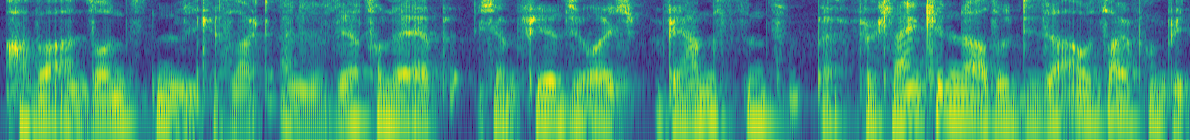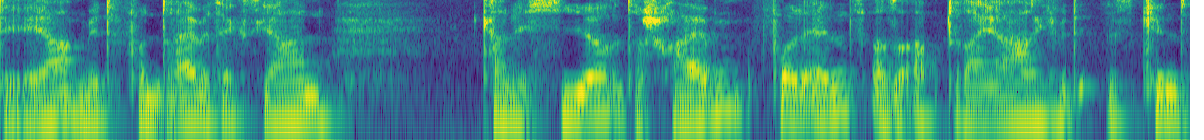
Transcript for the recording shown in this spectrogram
Aber ansonsten, wie gesagt, eine sehr tolle App. Ich empfehle sie euch wärmstens für Kleinkinder. Also diese Aussage vom WDR mit von drei bis sechs Jahren kann ich hier unterschreiben, vollends. Also ab drei Jahre. Ich das Kind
